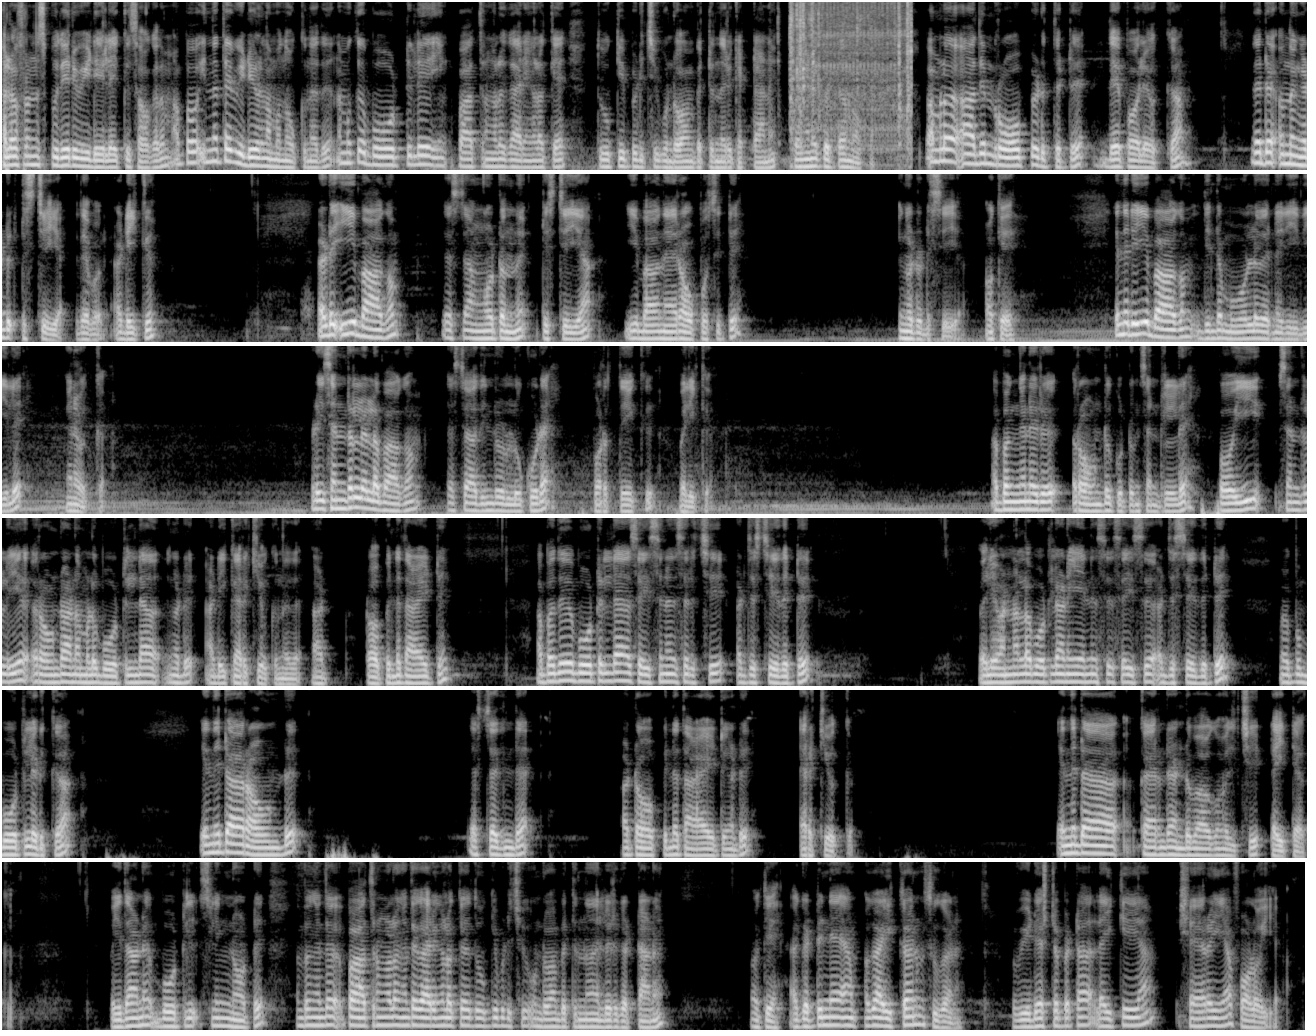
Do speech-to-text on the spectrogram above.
Hello friends പുതിയൊരു വീഡിയോയിലേക്ക് സ്വാഗതം. അപ്പോൾ ഇന്നത്തെ വീഡിയോയിൽ നമ്മൾ നോക്കുന്നത് നമുക്ക് ബോട്ടിൽ പാത്രങ്ങൾ കാര്യങ്ങളൊക്കെ തൂക്കി പിടിച്ച് കൊണ്ടുപോകാൻ പറ്റുന്ന ഒരു കെട്ടാണ്. അപ്പോൾ എങ്ങനെ കെട്ടാൻ നോക്കാം. അപ്പോൾ നമ്മൾ ആദ്യം റോപ്പ് എടുത്തിട്ട് ഇതേപോലെ വെക്കുക. എന്നിട്ട് ഒന്ന് ഇങ്ങോട്ട് ട്വിസ്റ്റ് ചെയ്യുക. ഇതേപോലെ അടിക്ക്. അവിടെ ഈ ഭാഗം ജസ്റ്റ് അങ്ങോട്ടൊന്ന് ട്വിസ്റ്റ് ചെയ്യുക. ഈ ഭാഗം നേരെ ഓപ്പോസിറ്റ് ഇങ്ങോട്ട് ട്വിസ്റ്റ് ചെയ്യുക. ഓക്കെ എന്നിട്ട് ഈ ഭാഗം ഇതിന്റെ മുകളിൽ വരുന്ന രീതിയിൽ ഇങ്ങനെ വെക്കുക. ഇവിടെ ഈ സെന്ററിലുള്ള ഭാഗം ജസ്റ്റ് അതിന്റെ ഉള്ളിൽ കൂടെ പുറത്തേക്ക് വലിക്കുക. അപ്പോൾ ഇങ്ങനെ ഒരു റൗണ്ട് കിട്ടും സെന്ററിൽ അപ്പോൾ ഈ സെന്ററിൽ ഈ റൗണ്ടാണ് നമ്മൾ ബോട്ടിലിന്റെ ഇങ്ങോട്ട് അടിക്ക് ഇറക്കി വെക്കുന്നത്. ആ ടോപ്പിന്റെ താഴെയിട്ട് അപ്പോൾ അത് ബോട്ടിലിന്റെ സൈസിനനുസരിച്ച് അഡ്ജസ്റ്റ് ചെയ്തിട്ട് വലിയ വണ്ണുള്ള ബോട്ടിലാണെങ്കിൽ അതിനനുസരിച്ച് സൈസ് അഡ്ജസ്റ്റ് ചെയ്തിട്ട് നമ്മളിപ്പോൾ ബോട്ടിലെടുക്കുക. എന്നിട്ട് ആ റൗണ്ട് ജസ്റ്റ് അതിന്റെ ആ ടോപ്പിന്റെ താഴെയായിട്ട് ഇങ്ങോട്ട് ഇറക്കി വെക്കുക എന്നിട്ട് ആ കയറിന്റെ രണ്ട് ഭാഗവും വലിച്ച് ടൈറ്റ് ആക്കുക അപ്പോൾ ഇതാണ് ബോട്ടിൽ സ്ലിംഗ് നോട്ട് അപ്പോൾ ഇങ്ങനത്തെ പാത്രങ്ങൾ അങ്ങനത്തെ കാര്യങ്ങളൊക്കെ തൂക്കി പിടിച്ച് കൊണ്ടുപോകാൻ പറ്റുന്ന നല്ലൊരു കെട്ടാണ് ഓക്കെ ആ കെട്ടിനെ നമുക്ക് അയക്കാനും സുഖമാണ്. വീഡിയോ ഇഷ്ടപ്പെട്ടാൽ ലൈക്ക് ചെയ്യുക ഷെയർ ചെയ്യുക ഫോളോ ചെയ്യുക.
